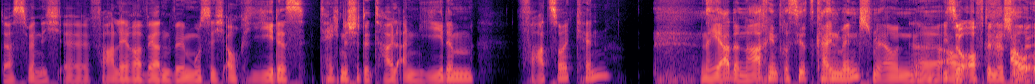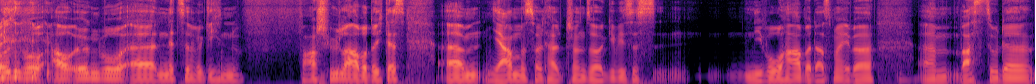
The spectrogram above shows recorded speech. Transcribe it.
dass wenn ich äh, Fahrlehrer werden will, muss ich auch jedes technische Detail an jedem Fahrzeug kennen? Naja, danach interessiert es keinen Mensch mehr. Und, äh, wie so auch, oft in der Schule. Auch irgendwo, auch irgendwo äh, nicht so wirklich ein Fahrschüler, aber durch das, ähm, ja, man sollte halt schon so ein gewisses Niveau haben, dass man eben ähm, was zu der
